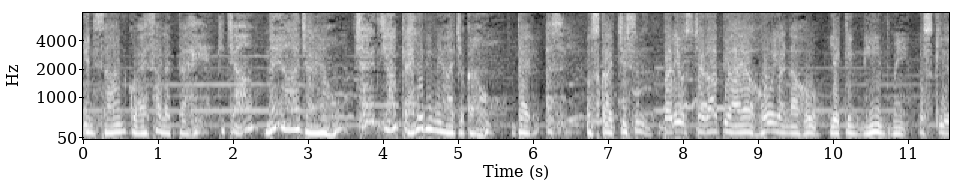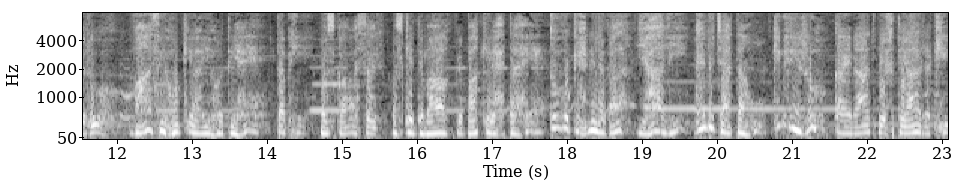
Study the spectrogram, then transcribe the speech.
انسان کو ایسا لگتا ہے کہ جہاں میں آج آیا ہوں، شاید یہاں پہلے بھی میں آ چکا ہوں۔ در اصل اس کا جسم بڑے اس جگہ پہ آیا ہو یا نہ ہو، لیکن نیند میں اس کی روح وہاں سے ہو کے آئی ہوتی ہے، تبھی اس کا اثر اس کے دماغ پہ باقی رہتا ہے۔ تو وہ کہنے لگا، یا علی، میں بھی چاہتا ہوں کہ میری روح کائنات پہ اختیار رکھے۔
